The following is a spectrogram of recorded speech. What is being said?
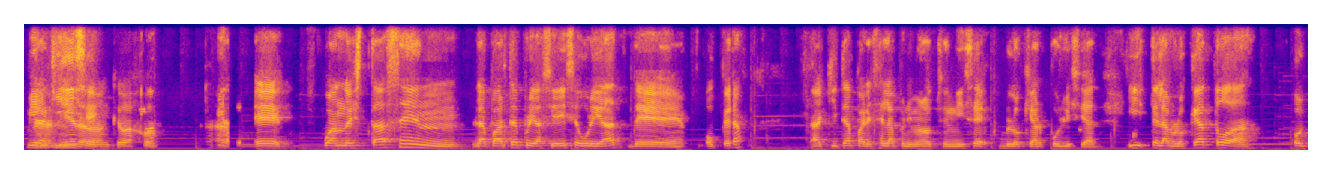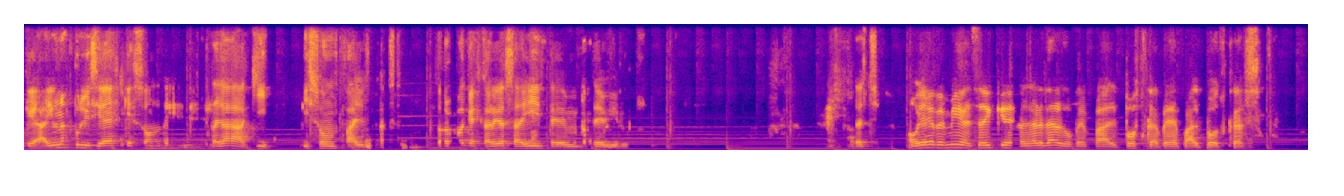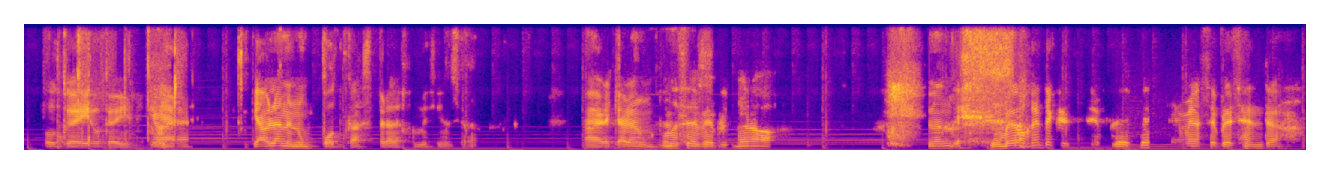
Mira, aquí mierda, dice, bajo. eh, cuando estás en la parte de privacidad y seguridad de Opera, aquí te aparece la primera opción, dice bloquear publicidad. Y te la bloquea toda, porque hay unas publicidades que son de descarga aquí y son falsas. Solo para que descargues ahí y te mete virus. Está chido. Oye, Pepe Miguel, sé que hablar de algo, Pepe, para el podcast, Pepe, para el podcast. Ok, ok. Ah, ¿Qué hablan en un podcast? Espera, déjame silenciar. A ver, ¿qué hablan en un podcast? No sé, Pepe, primero Hablan de- veo gente que se presenta, primero se presenta.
